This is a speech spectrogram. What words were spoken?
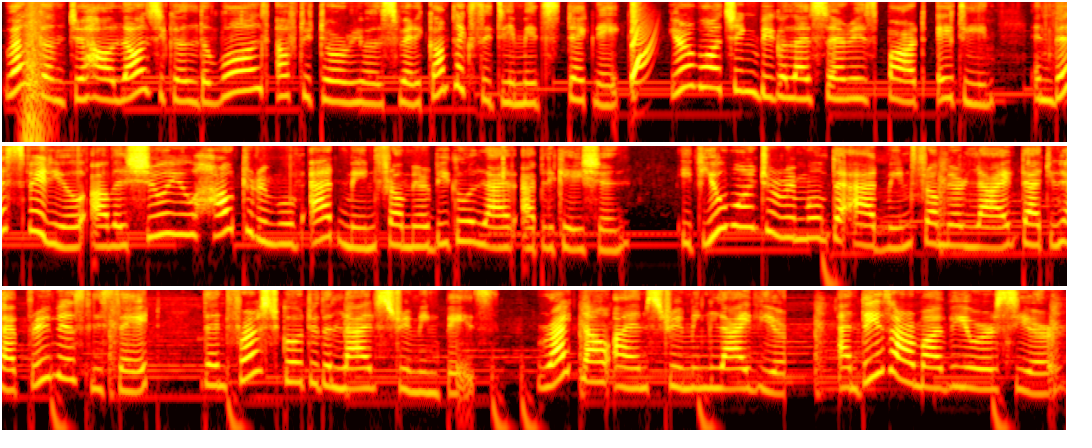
Welcome to How Logical the World of Tutorials where complexity meets technique. You're watching Bigo Live series part 18. In this video, I will show you how to remove admin from your Bigo Live application. If you want to remove the admin from your live that you have previously set, then first go to the live streaming page. Right now I am streaming live here and these are my viewers here.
